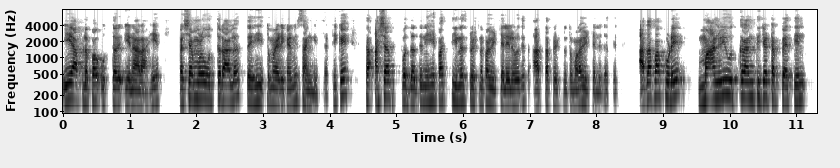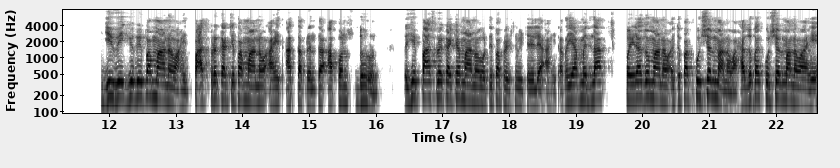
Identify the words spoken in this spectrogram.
ए आपलं पा उत्तर येणार आहे. कशामुळे उत्तर आलं? तेही तुम्हाला या ठिकाणी मी सांगितलं. ठीक आहे? तर अशा पद्धतीने हे पा तीनच प्रश्न पा विचारलेले होते. आता प्रश्न तुम्हाला विचारले जातील. आता पा पुढे. मानवी उत्क्रांतीच्या टप्प्यातील जी वेगवेगळी पा मानव आहेत पाच प्रकारचे पा मानव आहेत आतापर्यंत आपण धरून. तर हे पाच प्रकारच्या मानवावरती पा प्रश्न विचारलेले आहेत. आता यामधला पहिला जो मानव आहे तो पा कुशल मानव आहे. हा जो काय कुशल मानव आहे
